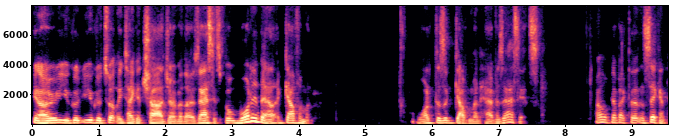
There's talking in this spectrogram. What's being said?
you know you could you could certainly take a charge over those assets. But what about a government? What does a government have as assets? I'll go back to that in a second.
